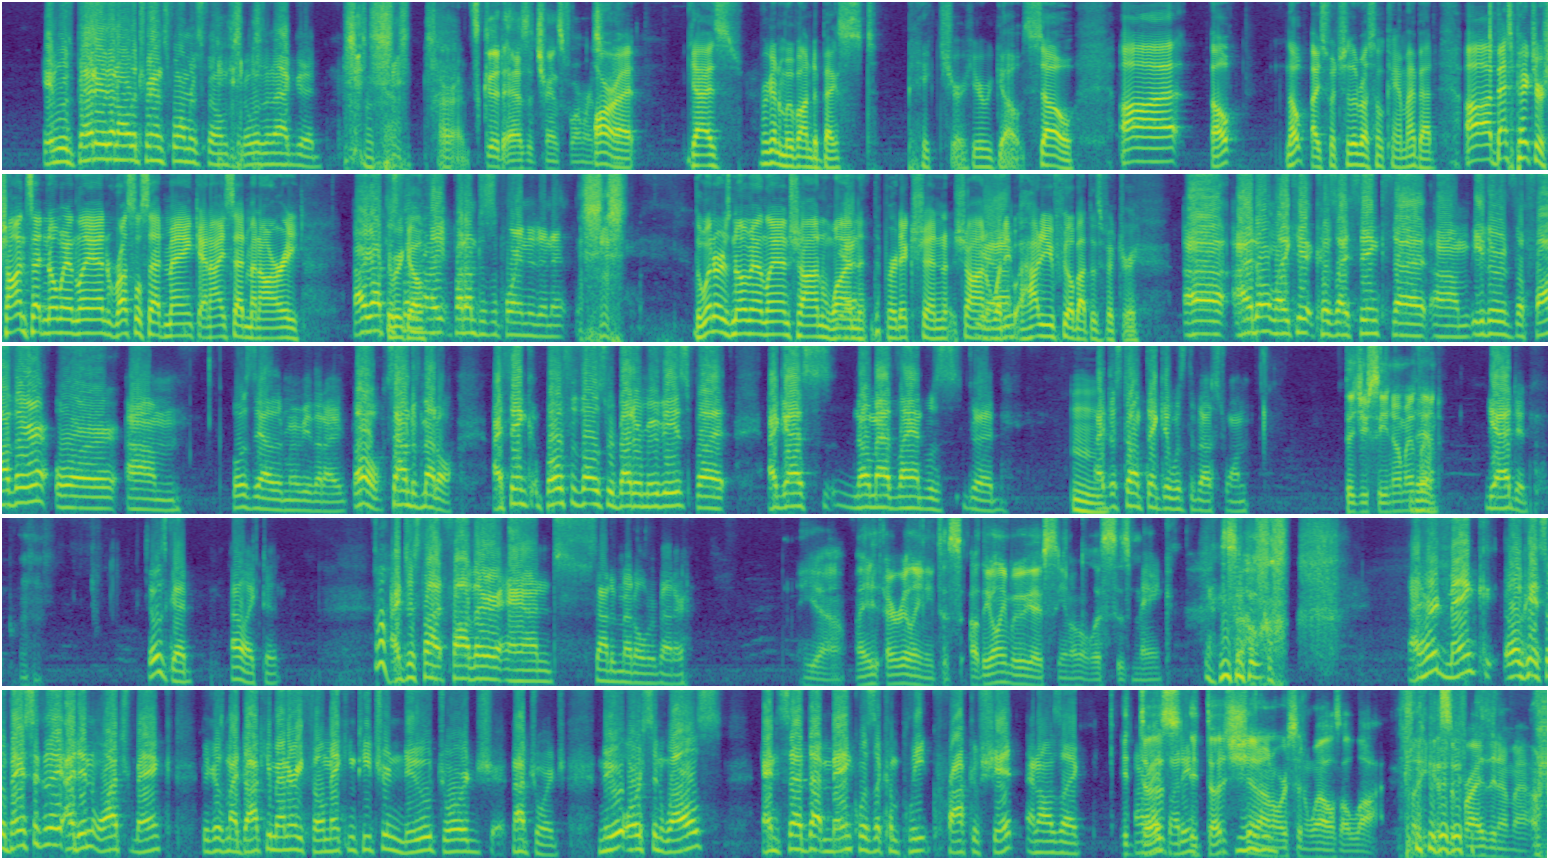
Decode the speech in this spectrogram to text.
It was better than all the Transformers films, but it wasn't that good. All right. it's good as a Transformers. All right, fan. Guys, we're going to move on to best picture. Here we go. So, uh oh, nope, I switched to the Russell cam, my bad. Uh best picture. Sean said Nomadland, Russell said Mank, and I said Minari. I got this Here we one go. right, but I'm disappointed in it. The winner is Nomadland. Sean won Yeah. the prediction. Sean, what do you, how do you feel about this victory? Uh, I don't like it because I think that um, either The Father or um, what was the other movie that I? Oh, Sound of Metal. I think both of those were better movies, but I guess Nomadland was good. Mm. I just don't think it was the best one. Did you see Nomadland? Yeah. Yeah, I did. It was good. I liked it. Oh. I just thought Father and Sound of Metal were better. Yeah, I, I really need to. Uh, the only movie I've seen on the list is Mank. So I heard Mank. Okay, so basically, I didn't watch Mank because my documentary filmmaking teacher knew George, not George, knew Orson Welles, and said that Mank was a complete crock of shit. And I was like, it All right, does buddy. it does shit on Orson Welles a lot, like a surprising amount.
